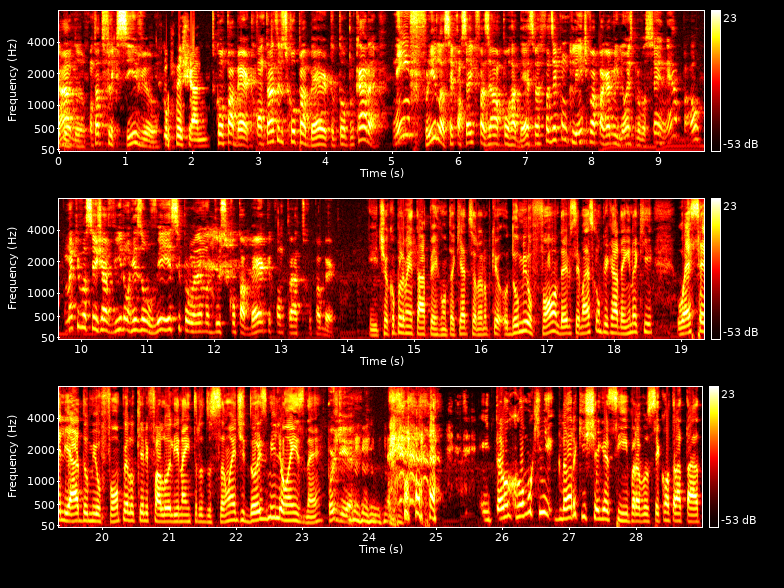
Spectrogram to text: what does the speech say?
variado, contrato flexível, Escopo fechado. escopo aberto, contrato de escopo aberto. tô- Cara, nem em Freela você consegue fazer uma porra dessa. Vai fazer com um cliente que vai pagar milhões pra você? Nem a pau. Como é que vocês já viram resolver esse problema do escopo aberto e contrato de escopo aberto? E deixa eu complementar a pergunta aqui, adicionando, porque o do Milfon deve ser mais complicado ainda que o SLA do Milfon, pelo que ele falou ali na introdução, é de 2 milhões, né? Por dia. Então, como que, na hora que chega assim pra você contratar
